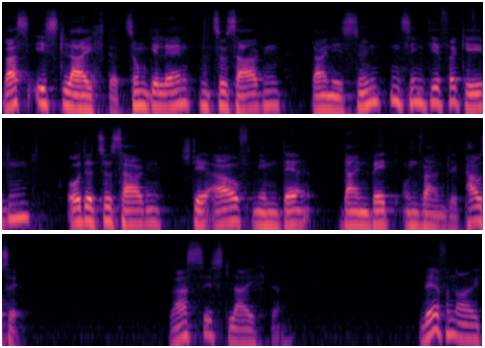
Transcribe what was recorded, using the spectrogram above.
Was ist leichter, zum Gelähmten zu sagen, deine Sünden sind dir vergeben, oder zu sagen, steh auf, nimm de, dein Bett und wandle? Pause. Was ist leichter? Wer von euch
